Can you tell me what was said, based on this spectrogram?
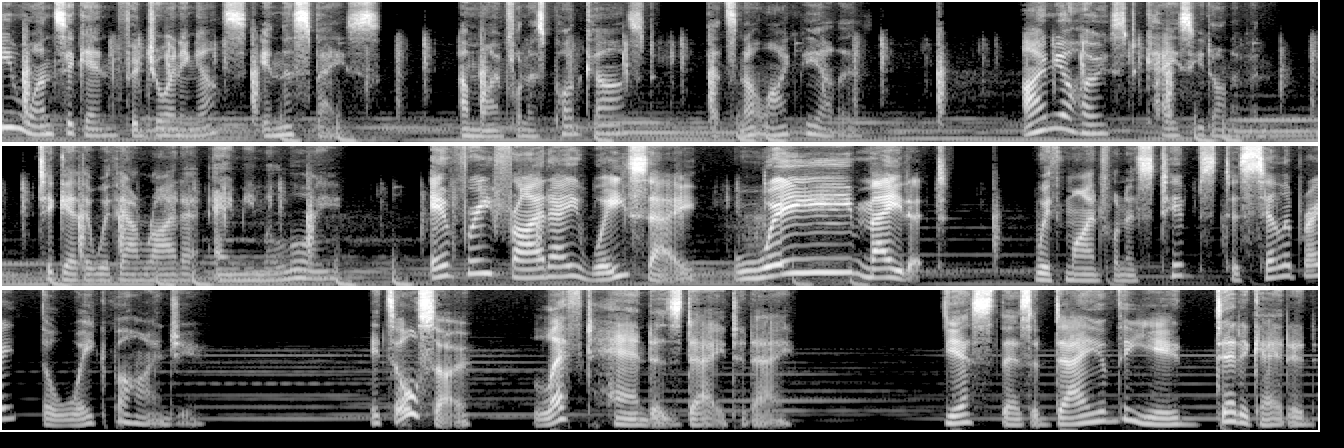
you once again for joining us in the space, a mindfulness podcast that's not like the others. I'm your host, Casey Donovan, together with our writer, Amy Molloy. Every Friday, we say, We made it! with mindfulness tips to celebrate the week behind you. It's also Left Handers Day today. Yes, there's a day of the year dedicated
